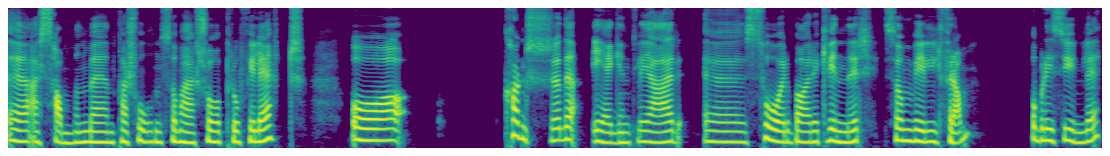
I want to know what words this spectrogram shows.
eh, er sammen med en person som er så profilert. Og kanskje det egentlig er eh, sårbare kvinner som vil fram og bli synlig,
